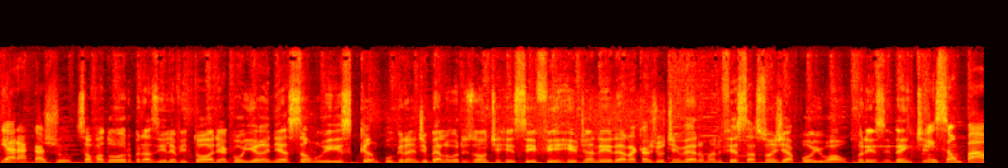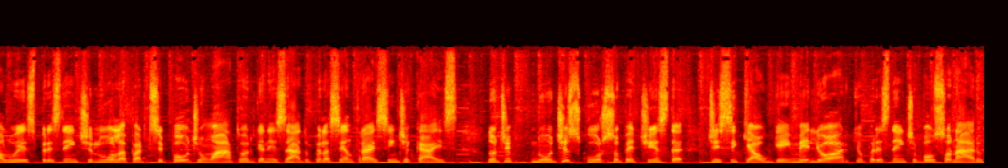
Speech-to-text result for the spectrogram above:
e Aracaju. Salvador, Brasília, Vitória, Goiânia, São Luís, Campo Grande, Belo Horizonte, Recife, Rio de Janeiro e Aracaju tiveram manifestações de apoio ao presidente. Em São Paulo, o ex-presidente Lula participou de um ato organizado pelas centrais sindicais. No, di no discurso, o petista disse que alguém melhor que o presidente Bolsonaro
